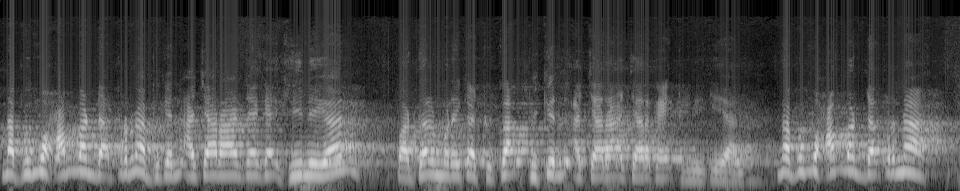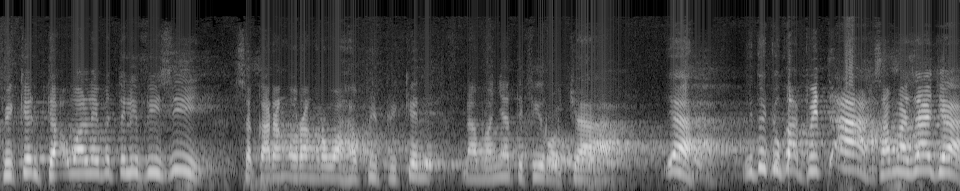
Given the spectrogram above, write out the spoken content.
Nabi Muhammad tidak pernah bikin acara-acara kayak gini kan? Padahal mereka juga bikin acara-acara kayak demikian. Nabi Muhammad tidak pernah bikin dakwah lewat televisi. Sekarang orang Wahabi bikin namanya TV Roja. Ya, itu juga bid'ah, sama saja.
